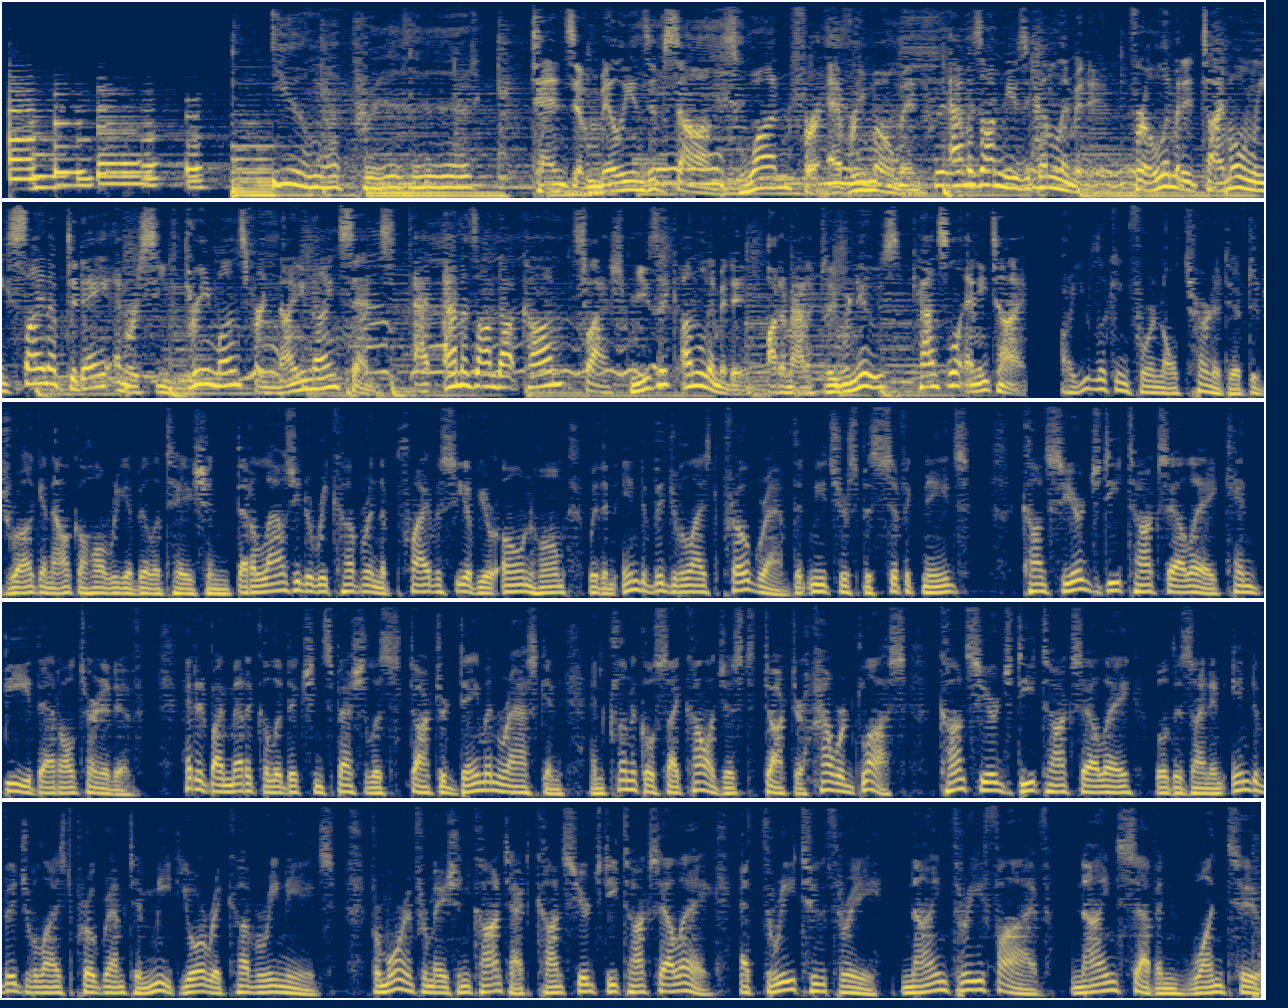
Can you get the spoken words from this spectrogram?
You're my president. Tens of millions of songs, one for every moment. Amazon Music Unlimited. For a limited time only, sign up today and receive three months for 99 cents at amazon.com slash music unlimited. Automatically renews, cancel anytime. Are you looking for an alternative to drug and alcohol rehabilitation that allows you to recover in the privacy of your own home with an individualized program that meets your specific needs? Concierge Detox LA can be that alternative. Headed by medical addiction specialist Dr. Damon Raskin and clinical psychologist Dr. Howard Gluss, Concierge Detox LA will design an individualized program to meet your recovery needs. For more information, contact Concierge Detox LA at 323-935-9712.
